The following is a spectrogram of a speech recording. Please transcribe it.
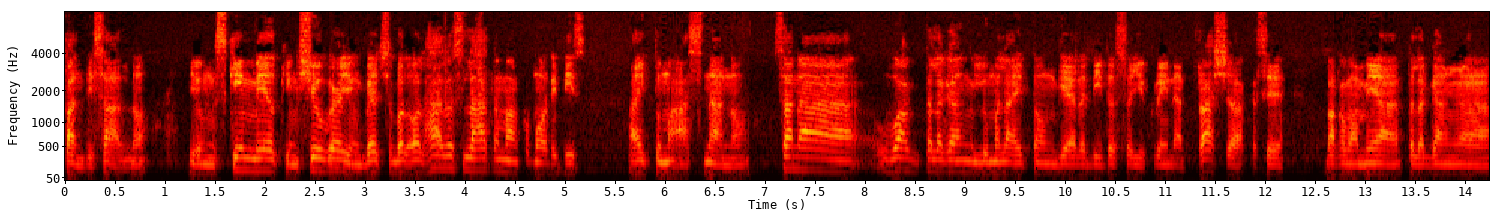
pandesal, no? Yung skim milk, yung sugar, yung vegetable oil, halos lahat ng mga commodities ay tumaas na, no? Sana wag talagang lumala itong gera dito sa Ukraine at Russia kasi baka mamaya talagang uh,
